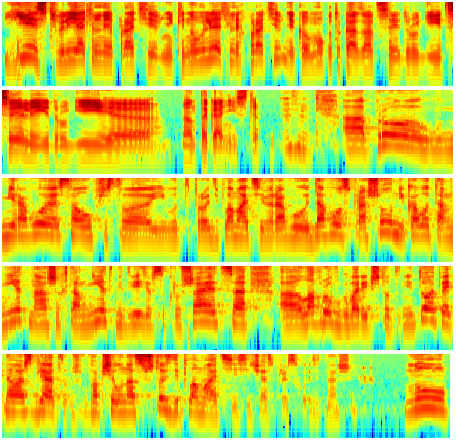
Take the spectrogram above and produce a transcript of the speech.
Есть влиятельные противники, но у влиятельных противников могут оказаться и другие цели, и другие э, антагонисты. Угу. А, про мировое сообщество и вот про дипломатию мировую. Давос прошел, никого там нет, наших там нет, Медведев сокрушается, а, Лавров говорит что-то не то. Опять, на ваш взгляд, вообще у нас что с дипломатией сейчас происходит нашей? Ну,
